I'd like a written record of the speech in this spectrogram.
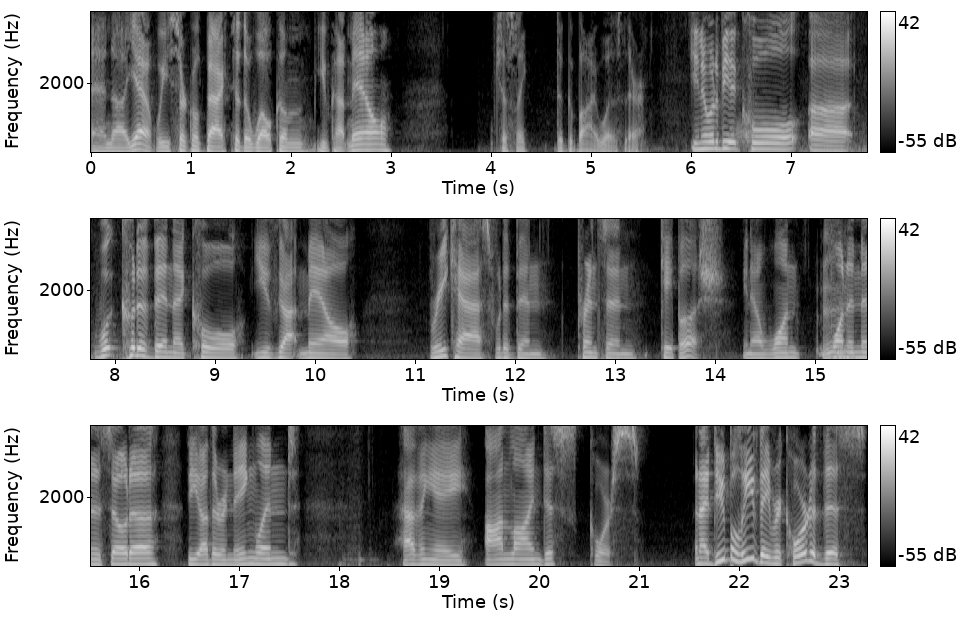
And uh, yeah, we circled back to the welcome. You've got mail, just like the goodbye was there. You know what would be a cool uh what could have been a cool you've got mail recast would have been Prince and Kate Bush. You know, one one in Minnesota, the other in England, having a online discourse. And I do believe they recorded this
